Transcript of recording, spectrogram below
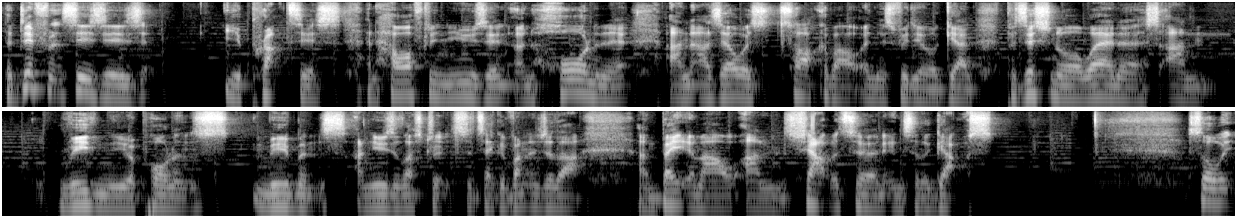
the difference is is you practice and how often you're using and honing it and as I always talk about in this video again positional awareness and reading your opponent's movements and using left tricks to take advantage of that and bait them out and sharp return into the gaps. So at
